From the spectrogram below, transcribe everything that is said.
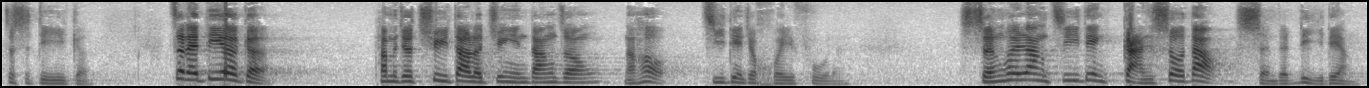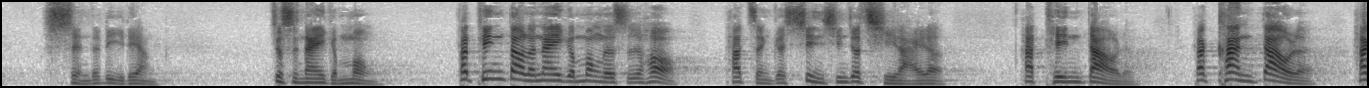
这是第一个。再来第二个，他们就去到了军营当中，然后基甸就恢复了。神会让基甸感受到神的力量，神的力量就是那一个梦。他听到了那一个梦的时候，他整个信心就起来了。他听到了。他看到了，他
